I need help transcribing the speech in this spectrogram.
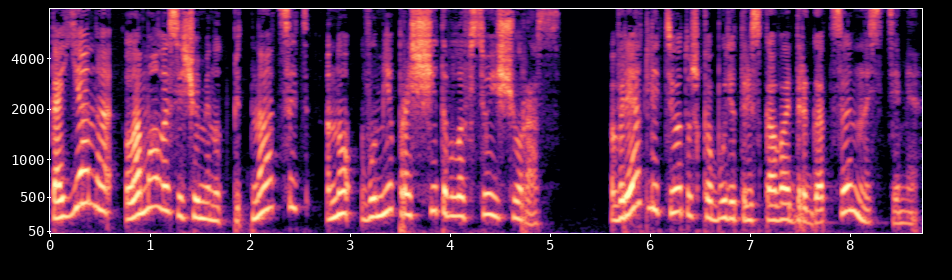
Таяна ломалась еще минут пятнадцать, но в уме просчитывала все еще раз. Вряд ли тетушка будет рисковать драгоценностями,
